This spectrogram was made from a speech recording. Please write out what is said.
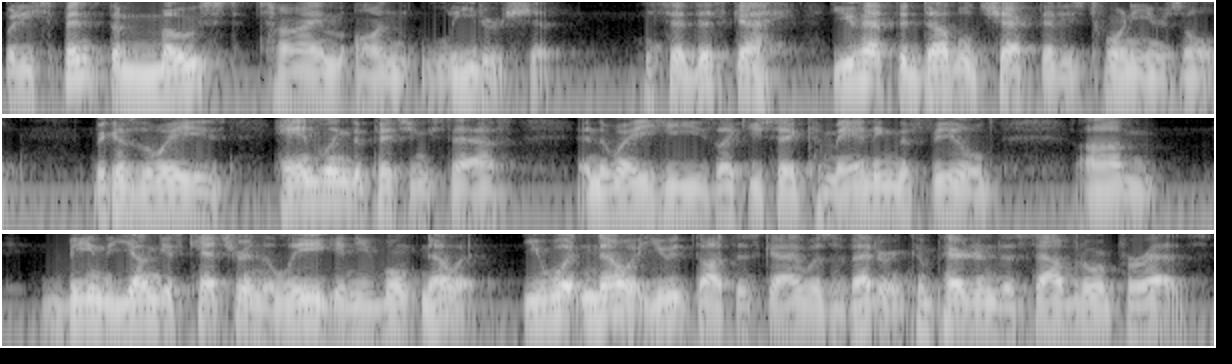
but he spent the most time on leadership. He said, "This guy, you have to double check that he's 20 years old because the way he's handling the pitching staff and the way he's, like you said, commanding the field, um, being the youngest catcher in the league, and you won't know it. You wouldn't know it. You would thought this guy was a veteran. Compared him to Salvador Perez.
